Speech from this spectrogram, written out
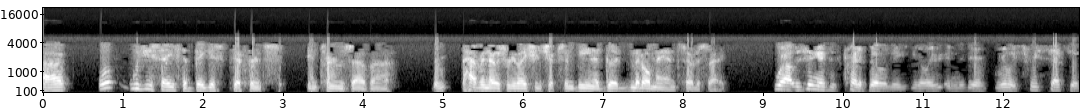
Uh, what would you say is the biggest difference in terms of uh, having those relationships and being a good middleman, so to say? Well, the thing is, is credibility. You know, and there are really three sets of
